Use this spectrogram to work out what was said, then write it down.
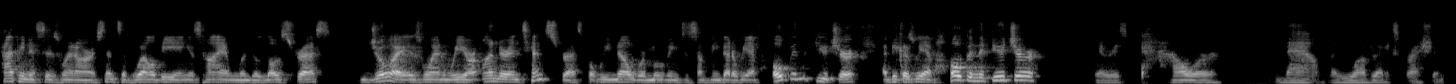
happiness is when our sense of well being is high and we're under low stress. Joy is when we are under intense stress, but we know we're moving to something better. We have hope in the future. And because we have hope in the future, there is power now. I love that expression.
